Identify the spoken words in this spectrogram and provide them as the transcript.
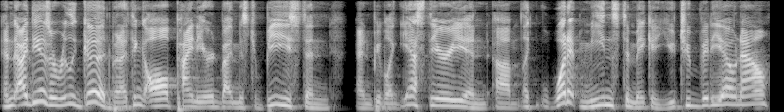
and the ideas are really good but i think all pioneered by mr beast and and people like yes theory and um, like what it means to make a youtube video now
